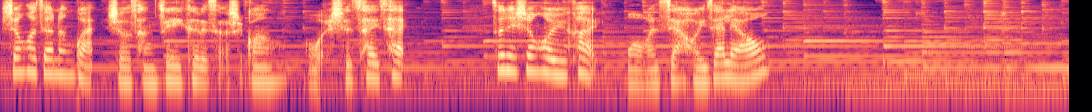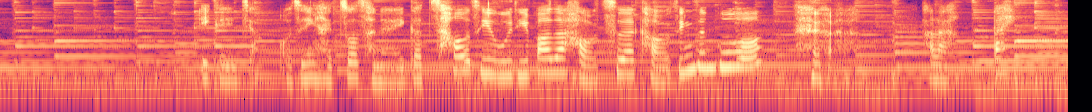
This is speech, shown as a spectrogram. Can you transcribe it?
生活胶囊馆收藏这一刻的小时光，我是菜菜，祝你生活愉快，我们下回再聊。一跟你讲，我最近还做成了一个超级无敌爆炸好吃的烤金针菇哦！好啦，拜。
